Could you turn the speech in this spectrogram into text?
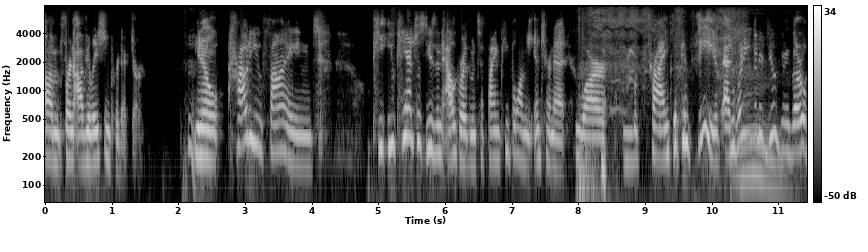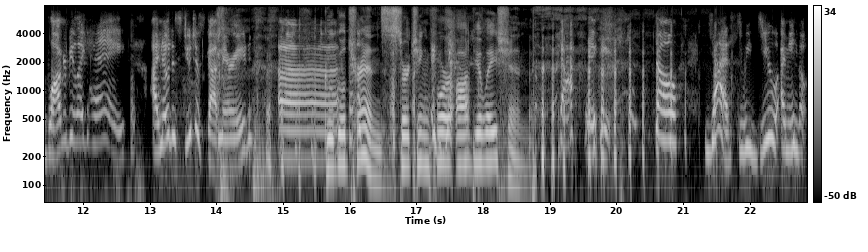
um, for an ovulation predictor. You know, how do you find? Pe- You can't just use an algorithm to find people on the internet who are look, trying to conceive. And what are you going to do? You're going to go to a blog and be like, "Hey, I noticed you just got married." Uh, google trends searching for ovulation exactly. so yes, we do. I mean, the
